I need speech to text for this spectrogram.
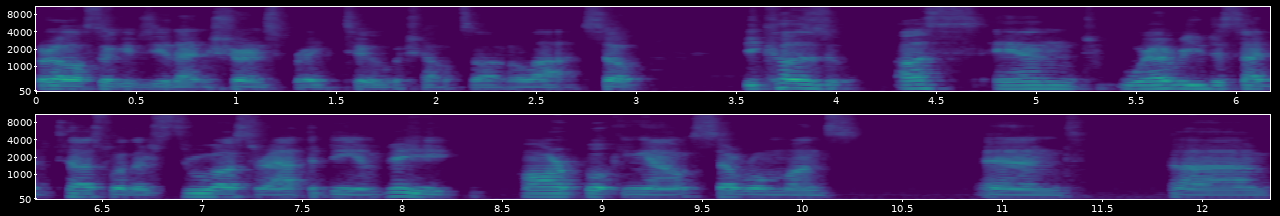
but it also gives you that insurance break too, which helps out a lot. So because us and wherever you decide to test, whether it's through us or at the DMV, are booking out several months and um,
